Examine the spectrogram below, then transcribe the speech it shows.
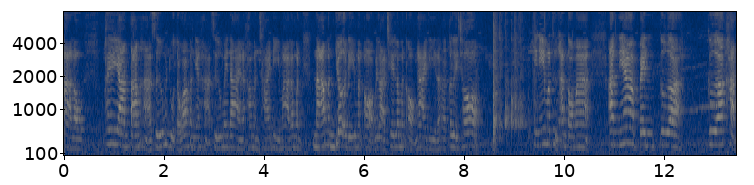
มากๆ เราพยายามตามหาซื้อมันอยู่แต่ว่ามันยังหาซื้อไม่ได้นะคะ มันใช้ดีมากแล้วมันน้ำมันเยอะดีมันออกเวลาเช็ดแล้วมันออกง่ายดีนะคะ ก็เลยชอบ ทีนี้มาถึงอันต่อมา อันเนี้ยเป็นเกลือ เกลือขัด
